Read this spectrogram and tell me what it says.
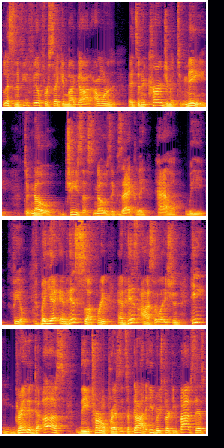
Listen, if you feel forsaken by God, I want to, it's an encouragement to me to know Jesus knows exactly how we feel. But yet, in his suffering and his isolation, he granted to us the eternal presence of God. Hebrews 13 5 says,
